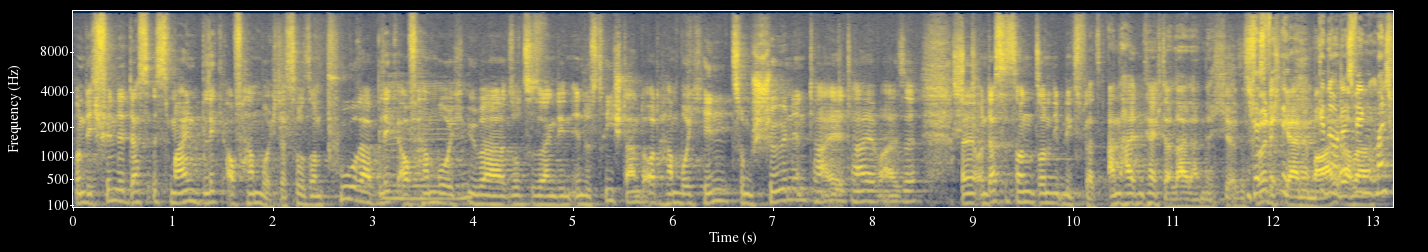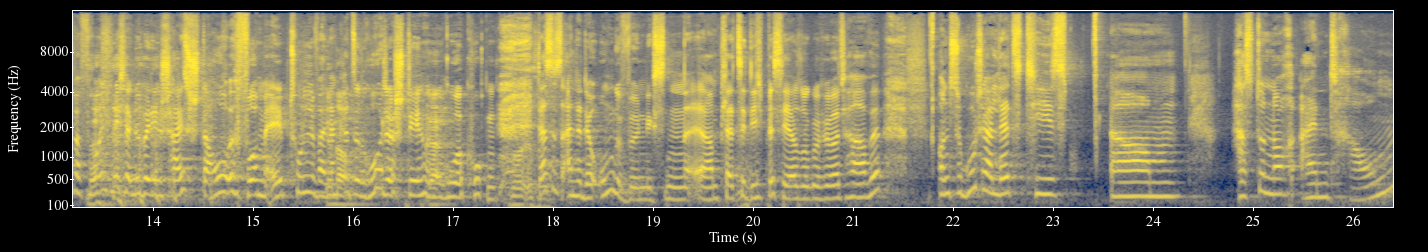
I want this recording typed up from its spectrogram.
Und ich finde, das ist mein Blick auf Hamburg. Das ist so, so ein purer Blick Mhm. auf Hamburg über sozusagen den Industriestandort Hamburg hin zum schönen Teil teilweise. Äh, Und das ist so ein, so ein Lieblingsplatz. Anhalten kann ich da leider nicht. Also Das würde ich gerne mal. Genau, deswegen aber, manchmal freue ich mich dann über den scheiß Stau vor dem Elbtunnel, weil Genau. dann kannst du in Ruhe da stehen und Ja, in Ruhe gucken. so ist das es. ist einer der ungewöhnlichsten äh, Plätze, die ich bisher so gehört habe. Und zu guter Letzt hieß, ähm, hast du noch einen Traum?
